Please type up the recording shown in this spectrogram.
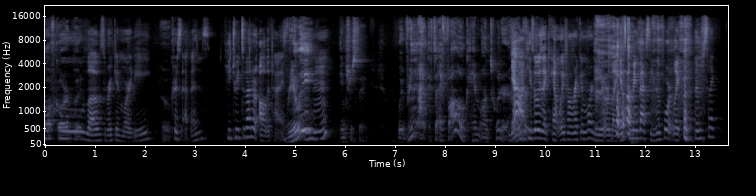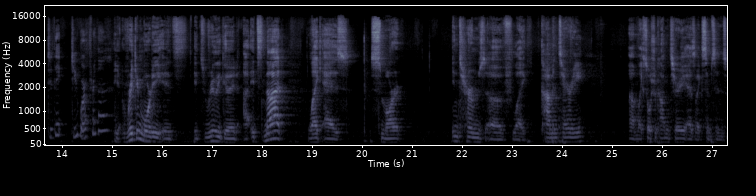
know off guard. who loves rick and morty Who? chris evans he tweets about it all the time really hmm interesting. Wait, really? I, I follow him on Twitter. Yeah, he's always like, can't wait for Rick and Morty, or like, it's coming back season four. Like, I'm just like, do they? Do you work for them? Yeah, Rick and Morty. It's it's really good. Uh, it's not like as smart in terms of like commentary, um, like social commentary as like Simpsons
